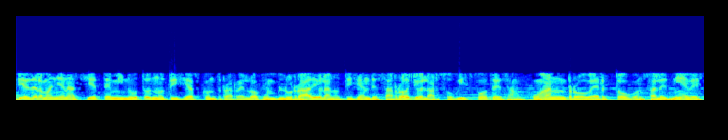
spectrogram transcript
10 de la mañana, 7 minutos, noticias contra reloj en Blue Radio. La noticia en desarrollo, el arzobispo de San Juan, Roberto González Nieves,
